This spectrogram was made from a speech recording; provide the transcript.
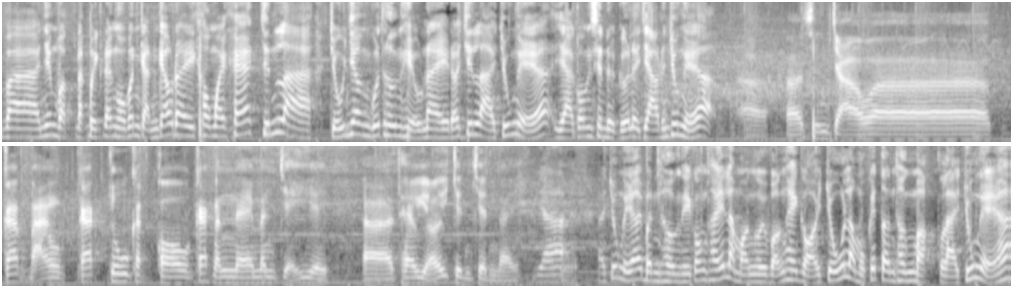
Và nhân vật đặc biệt đang ngồi bên cạnh Cáo đây không ai khác chính là chủ nhân của thương hiệu này đó chính là chú Nghĩa. Và con xin được gửi lời chào đến chú Nghĩa ạ. À, à, xin chào à, các bạn, các chú, các cô, các anh em, anh chị gì à, theo dõi chương trình này. Dạ, à, chú Nghĩa ơi, bình thường thì con thấy là mọi người vẫn hay gọi chú là một cái tên thân mật là chú Nghĩa.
